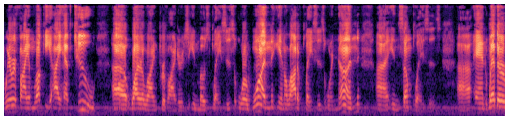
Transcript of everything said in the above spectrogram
where if I am lucky, I have two uh, wireline providers in most places, or one in a lot of places, or none uh, in some places, uh, and whether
